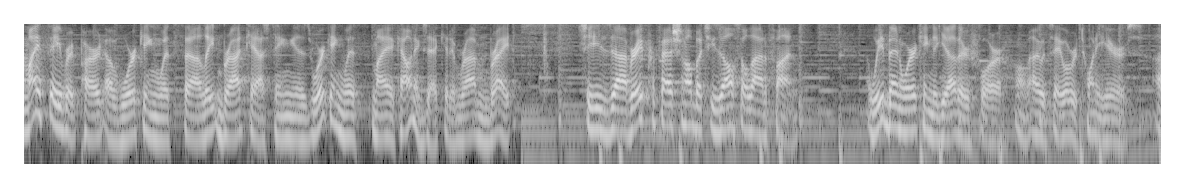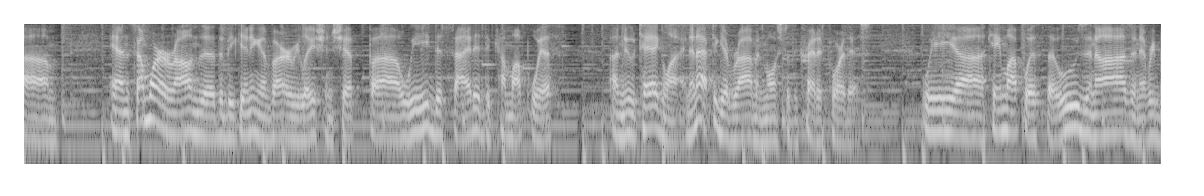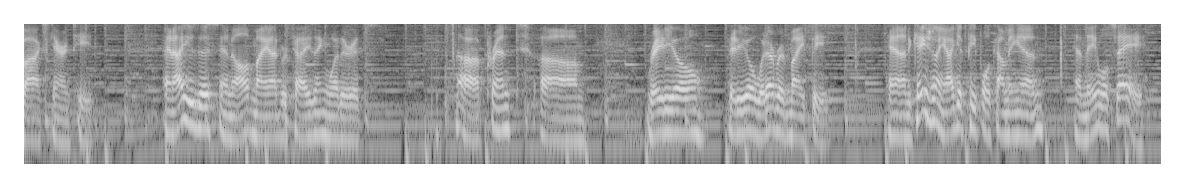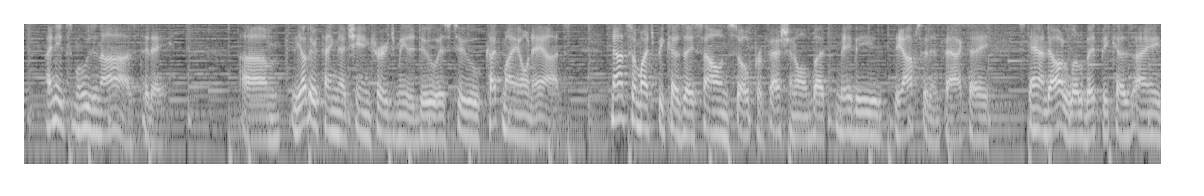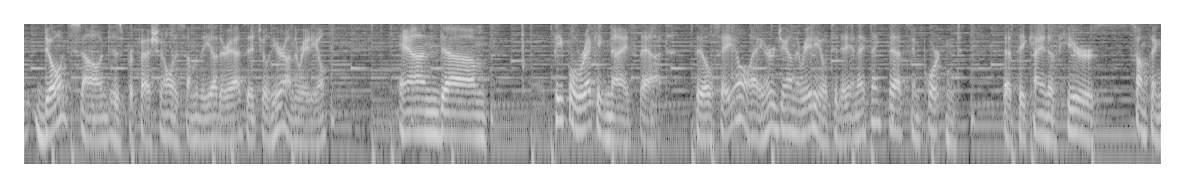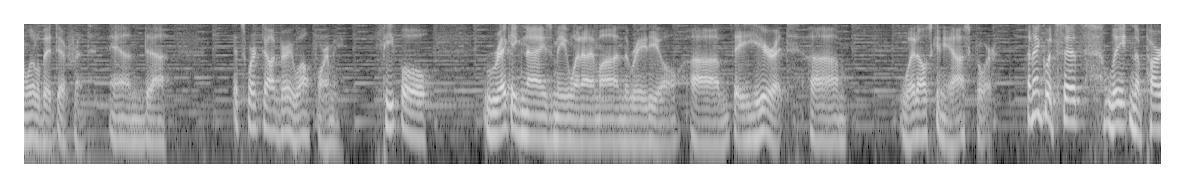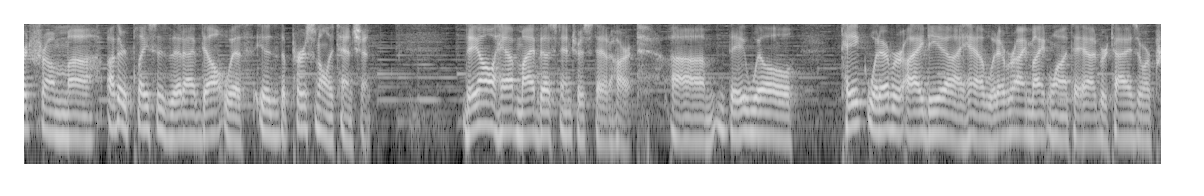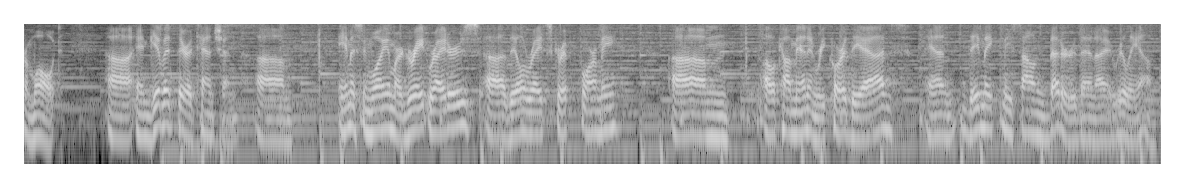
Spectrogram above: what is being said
My favorite part of working with uh, Leighton Broadcasting is working with my account executive, Robin Bright. She's uh, very professional, but she's also a lot of fun. We've been working together for, well, I would say, over 20 years. Um, and somewhere around the, the beginning of our relationship, uh, we decided to come up with a new tagline. And I have to give Robin most of the credit for this. We uh, came up with the oohs and ahs and every box guaranteed. And I use this in all of my advertising, whether it's uh, print, um, radio, video, whatever it might be. And occasionally I get people coming in and they will say, I need some oohs and ahs today. Um, the other thing that she encouraged me to do is to cut my own ads. Not so much because they sound so professional, but maybe the opposite, in fact. I stand out a little bit because I don't sound as professional as some of the other ads that you'll hear on the radio. And um, people recognize that. They'll say, oh, I heard you on the radio today. And I think that's important that they kind of hear something a little bit different. And uh, it's worked out very well for me. People recognize me when I'm on the radio. Um, they hear it. Um, what else can you ask for? I think what sets Leighton apart from uh, other places that I've dealt with is the personal attention. They all have my best interest at heart. Um, they will take whatever idea I have, whatever I might want to advertise or promote, uh, and give it their attention. Um, Amos and William are great writers. Uh, they'll write script for me. Um, I'll come in and record the ads and they make me sound better than I really am.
